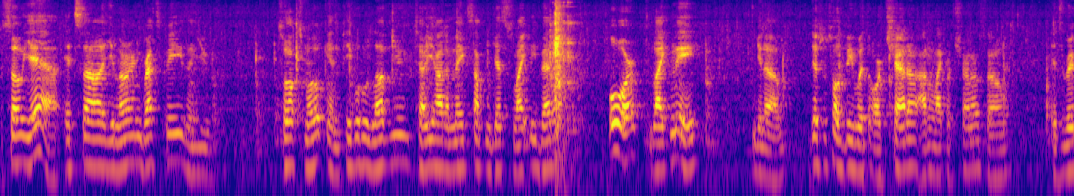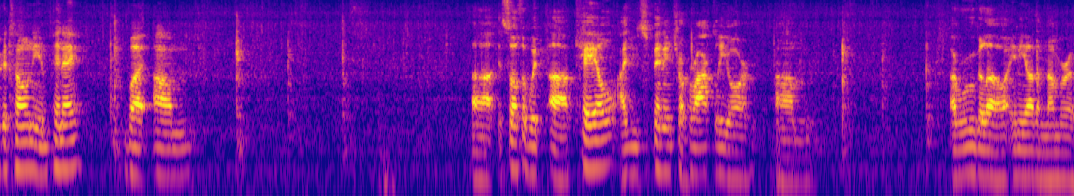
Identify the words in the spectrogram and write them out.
so yeah, it's uh, you learn recipes and you talk smoke, and people who love you tell you how to make something just slightly better. Or like me, you know, this was supposed to be with orecchiette. I don't like orecchiette, so it's rigatoni and penne. But um, uh, it's also with uh, kale. I use spinach or broccoli or um, arugula or any other number of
